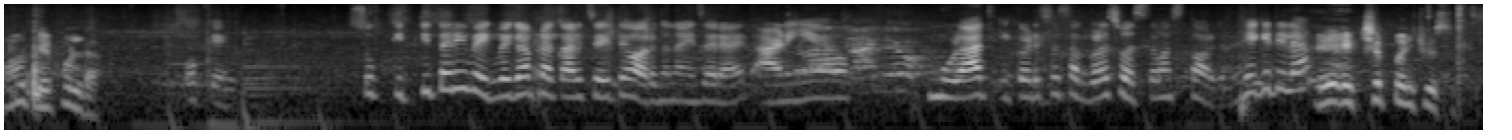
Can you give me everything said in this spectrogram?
हो ते पण टाक ओके सो कितीतरी वेगवेगळ्या प्रकारचे ते ऑर्गनायझर आहेत आणि अं, मुळात इकडचं सगळं स्वस्त मस्त ऑर्गनायझर हे कितीला आहे? हे एकशे पंचवीस रुपये.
